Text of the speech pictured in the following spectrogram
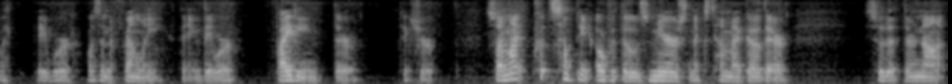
like they were wasn't a friendly thing. They were fighting their picture. So I might put something over those mirrors next time I go there so that they're not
